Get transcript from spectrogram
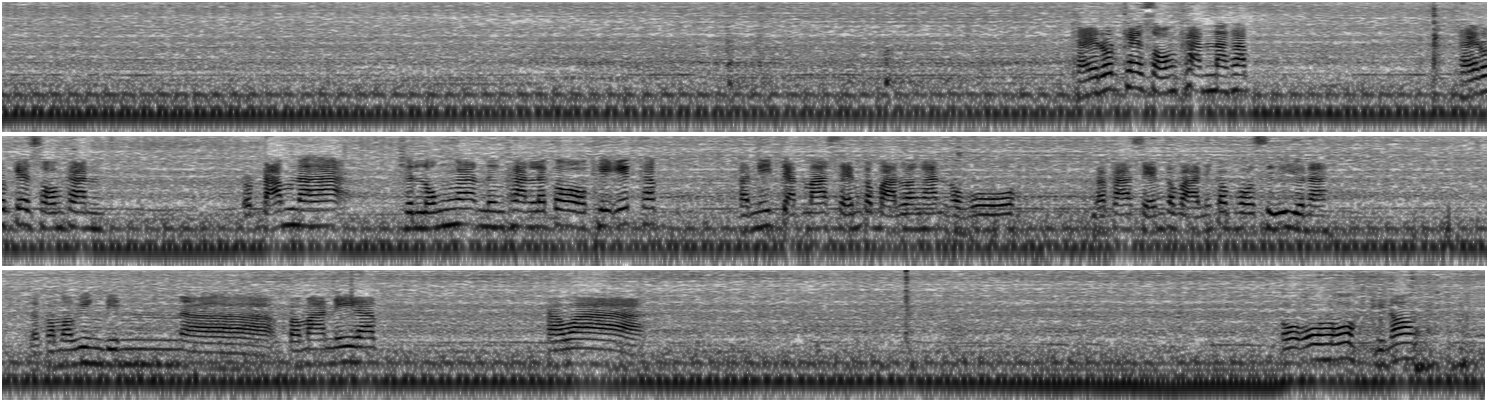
แถช้รถแค่สองคันนะครับ ใช้รถแค่สองคัน รถดำนะฮะ เฉินหลงอะหนึ่งคันแล้วก็ KS ครับคันนี้จัดมาแสนกว่าบาทว่างั้นโอ้โหราคาแสนกว่าบาทนี่ก็พอซื้ออยู่นะ แล้วก็มาวิ่งดินอ่าประมาณนี้ครับถ้าว่าโอ้โหพี่น้อง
